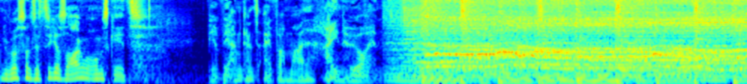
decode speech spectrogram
Du wirst uns jetzt sicher sagen, worum es geht. Wir werden ganz einfach mal reinhören. in oh.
